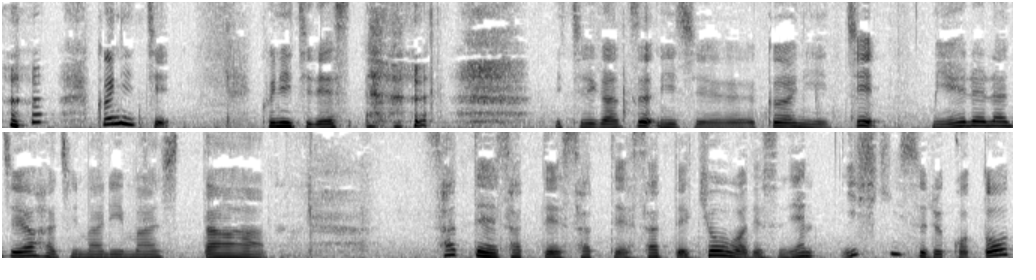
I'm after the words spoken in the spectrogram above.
?9 日29日です。1月29日見えるラジオ始まりました。さてさてさてさて今日はですね意識することっ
